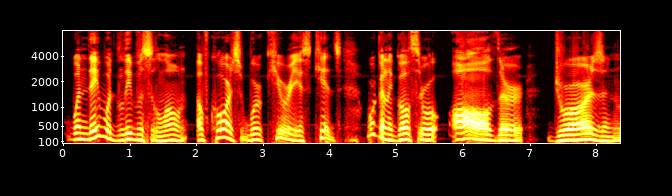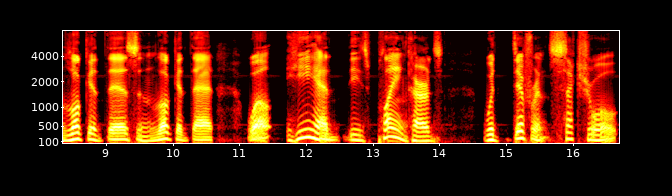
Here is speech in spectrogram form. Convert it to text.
when they would leave us alone, of course, we're curious kids. We're going to go through all their drawers and look at this and look at that. Well, he had these playing cards with different sexual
